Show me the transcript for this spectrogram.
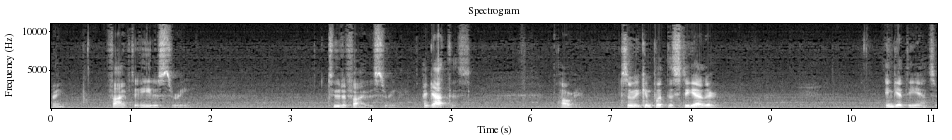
right? Five to eight is three. Two to five is three. I got this. All right. So we can put this together and get the answer.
